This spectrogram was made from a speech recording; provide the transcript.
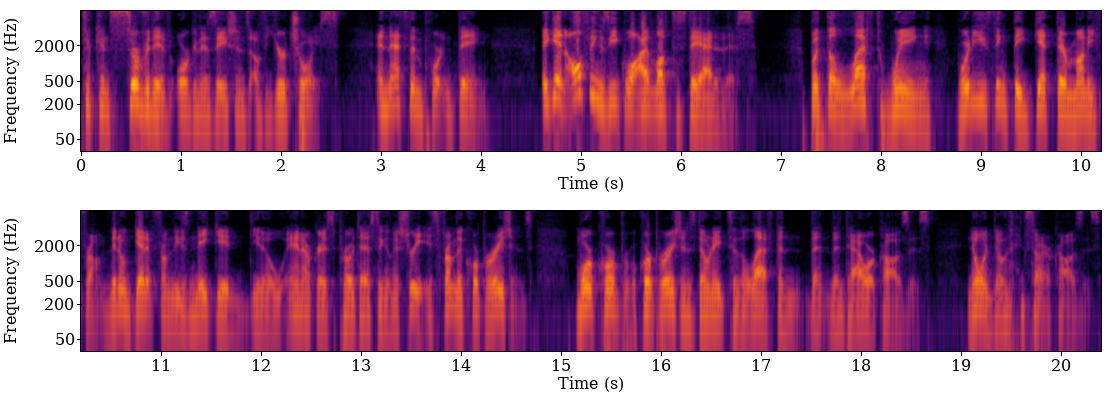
to conservative organizations of your choice. And that's the important thing. Again, all things equal, I'd love to stay out of this. But the left wing, where do you think they get their money from? They don't get it from these naked, you know, anarchists protesting in the street. It's from the corporations. More corp- corporations donate to the left than, than, than to our causes. No one donates to our causes.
